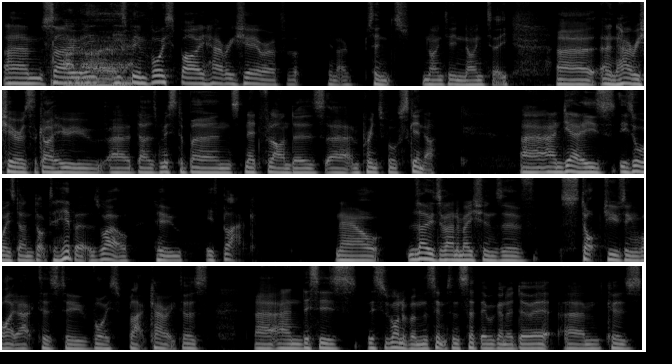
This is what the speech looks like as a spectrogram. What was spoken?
Um, so he, he's been voiced by Harry Shearer for you know since 1990, uh, and Harry Shearer is the guy who uh, does Mr. Burns, Ned Flanders, uh, and Principal Skinner. Uh, and yeah, he's he's always done Doctor Hibbert as well, who is black. Now, loads of animations have stopped using white actors to voice black characters, uh, and this is this is one of them. The Simpsons said they were going to do it because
